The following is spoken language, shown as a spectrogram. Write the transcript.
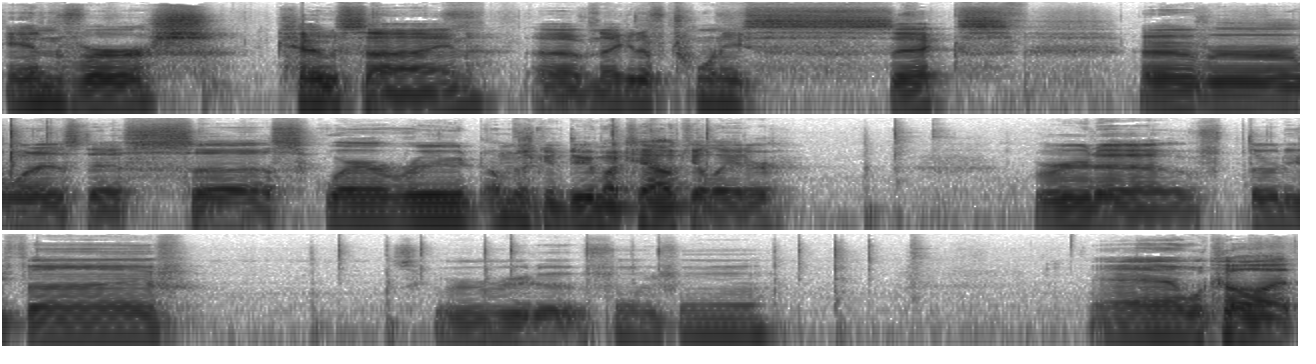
inverse cosine of negative 26 over, what is this, uh, square root, I'm just going to do my calculator, root of 35, square root of 44, and we'll call it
